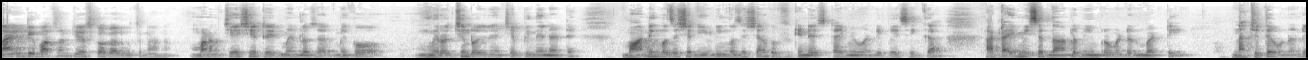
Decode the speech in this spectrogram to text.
నైంటీ పర్సెంట్ చేసుకోగలుగుతున్నాను. మనం చేసే ట్రీట్మెంట్లో సార్ మీకు మీరు వచ్చిన రోజు నేను చెప్పింది ఏంటంటే మార్నింగ్ సెషన్ ఈవినింగ్ సెషన్ ఒక ఫిఫ్టీన్ డేస్ టైం ఇవ్వండి బేసిక్గా. ఆ టైం ఇస్తే దాంట్లో మీ ఇంప్రూవ్మెంట్ని బట్టి నచ్చితే ఉండండి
